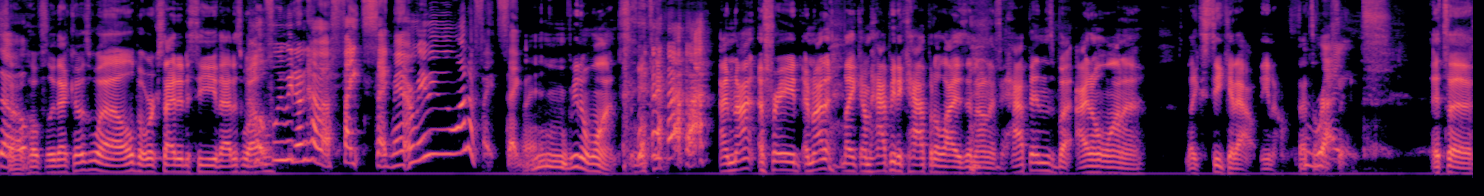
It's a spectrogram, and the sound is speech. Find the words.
So So, hopefully that goes well, but we're excited to see that as well. hopefully we don't have a fight segment, or maybe we want a fight segment. Mm, we don't want. We'll take- I'm not afraid. I'm not like I'm happy to capitalize in on if it happens, but I don't want to like seek it out. You know, that's all right. It's a,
